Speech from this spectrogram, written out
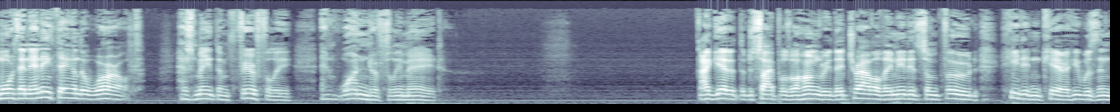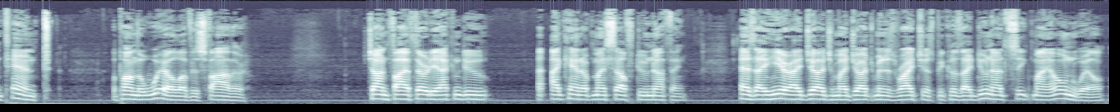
more than anything in the world has made them fearfully and wonderfully made. I get it. The disciples were hungry. They traveled. They needed some food. He didn't care. He was intent upon the will of his Father. John 5:30 I can do I can of myself do nothing. As I hear I judge my judgment is righteous because I do not seek my own will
